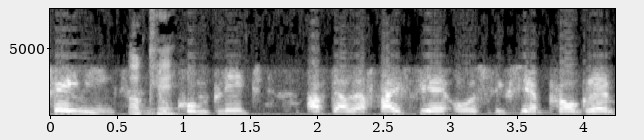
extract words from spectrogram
training okay. to complete after a five-year or six-year program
